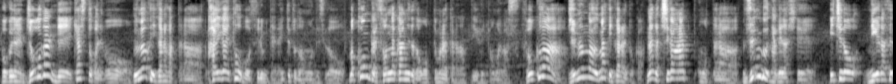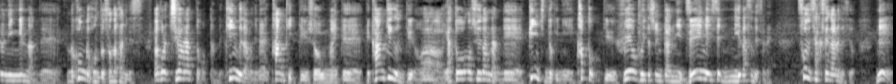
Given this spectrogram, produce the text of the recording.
僕ね冗談でキャスとかでもうまくいかなかったら海外逃亡するみたいな言ってたと思うんですけど、まあ、今回そんな感じだと思ってもらえたらなっていうふうに思います。僕は自分がうまくいかないとかなんか違うなって思ったら全部投げ出して一度逃げ出せる人間なんで今回本当そんな感じです。あこれ違うなって思ったんでキングダムでね歓喜っていう将軍がいてで歓喜軍っていうのは野党の集団なんでピンチの時にカットっていう笛を吹いた瞬間に全員が一斉に逃げ出すんですよね。そういう作戦があるんですよ。で、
